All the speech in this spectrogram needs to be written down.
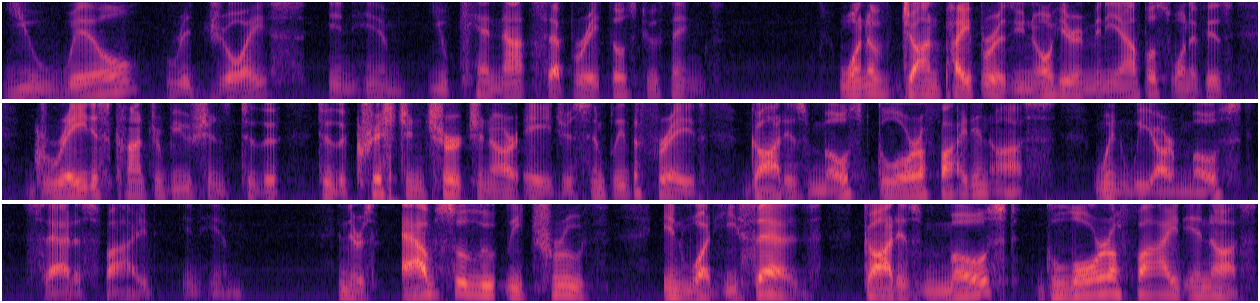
you will rejoice in him. You cannot separate those two things. One of John Piper, as you know here in Minneapolis, one of his greatest contributions to the, to the Christian church in our age is simply the phrase God is most glorified in us when we are most satisfied in him. And there's absolutely truth in what he says. God is most glorified in us.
